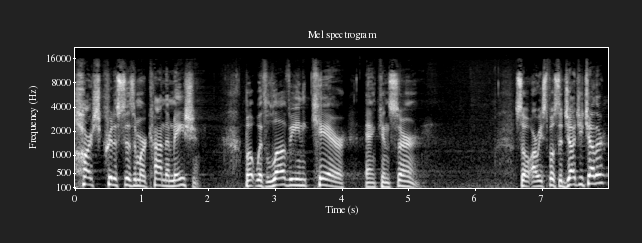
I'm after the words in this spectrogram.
harsh criticism or condemnation, but with loving care and concern. So, are we supposed to judge each other?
